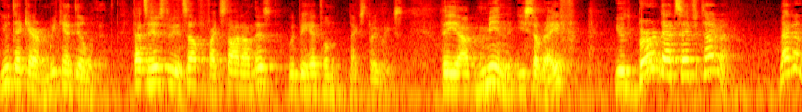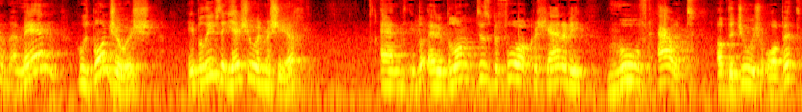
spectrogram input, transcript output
You take care of them. We can't deal with it. That's a history itself. If I'd start on this, we'd be here till next three weeks. The uh, Min Yisaref, you burn that Sefer Torah. Imagine a man who's born Jewish, he believes that Yeshua is Mashiach, and it belonged, this is before Christianity moved out of the Jewish orbit.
